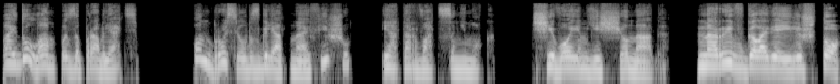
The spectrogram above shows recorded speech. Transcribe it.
Пойду лампы заправлять. Он бросил взгляд на афишу и оторваться не мог. Чего им еще надо? Нарыв в голове или что?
